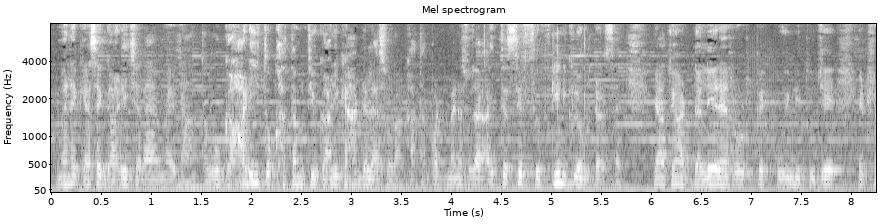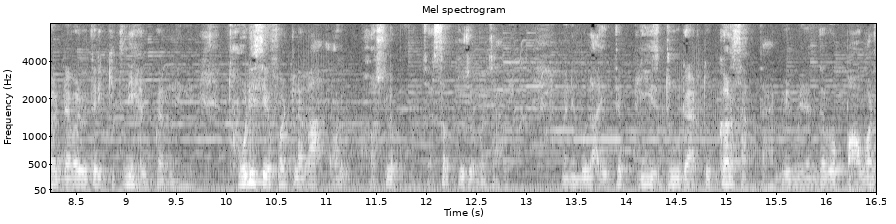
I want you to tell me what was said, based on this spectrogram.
मैंने कैसे गाड़ी चलाया, मैं जानता हूँ। वो गाड़ी तो खत्म थी, गाड़ी का हैंडल ऐसा रखा था बट मैंने सोचा आदित्य सिर्फ़ फिफ्टीन किलोमीटर्स है। या तो यहाँ डले रहे रोड पे, कोई नहीं, तुझे ये ट्रक ड्राइवर भी तेरी कितनी हेल्प कर लेंगे। थोड़ी सी एफर्ट लगा और हौसला पहुँचा सब तुझे बचा लेंगे। मैंने बोला, आदित्य प्लीज़ डू डैट तू कर सकता है। मेरे अंदर वो पावर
